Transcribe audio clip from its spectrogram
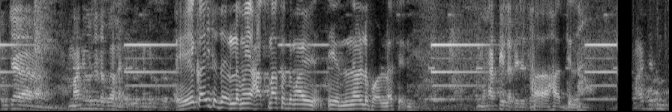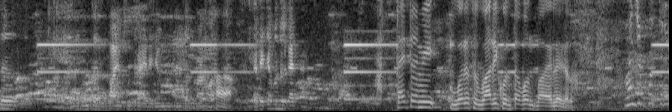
तुमच्या मानेवर झडप घालायचा प्रयत्न करत होता? हे काही तर धरलं मग हात नसतं तर माझे हे नरड फोडला असेल. मग हात दिला त्याच्यात हा हात दिला. आज जे तुमचं तुमचं पाळीव कुत्रा आहे त्याच्यामुळे तुमचा प्राण वाचला. हा. तर त्याच्याबद्दल काय सांगा नाही तर मी बरेच बारीक कुर्ता पण पाहिलं त्याला म्हणजे कुत्री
